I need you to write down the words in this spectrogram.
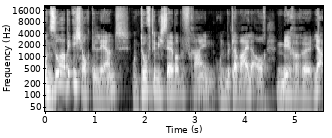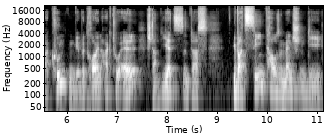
Und so habe ich auch gelernt und durfte mich selber befreien und mittlerweile auch mehrere, ja, Kunden. Wir betreuen aktuell, Stand jetzt sind das über 10.000 Menschen, die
